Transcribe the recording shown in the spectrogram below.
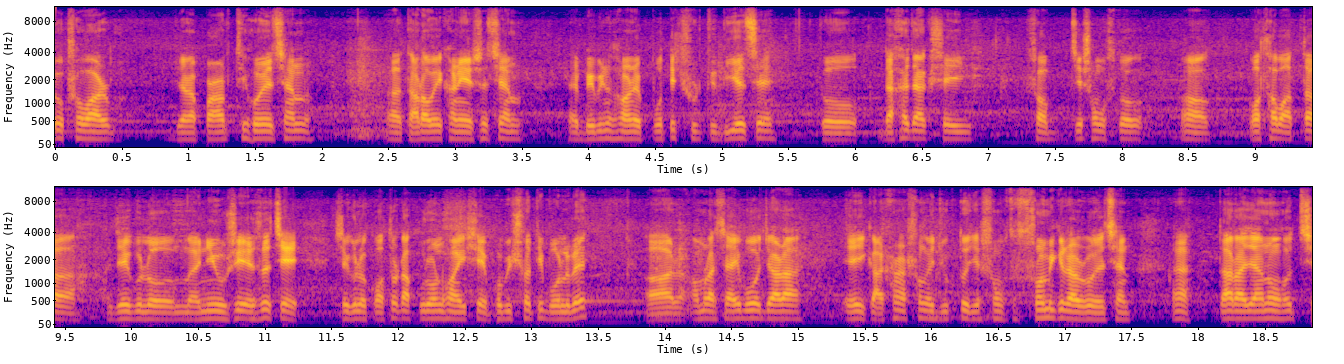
লোকসভার যারা প্রার্থী হয়েছেন তারাও এখানে এসেছেন বিভিন্ন ধরনের প্রতিশ্রুতি দিয়েছে। তো দেখা যাক সেই সব যে সমস্ত কথাবার্তা যেগুলো নিউজে এসেছে, সেগুলো কতটা পূরণ হয় সে ভবিষ্যতই বলবে। আর আমরা চাইব যারা এই কারখানার সঙ্গে যুক্ত যে সমস্ত শ্রমিকরা রয়েছেন হ্যাঁ তারা যেন হচ্ছে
